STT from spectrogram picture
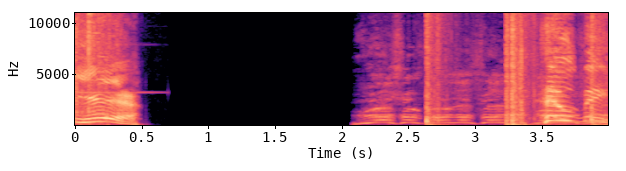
Yeah. Help me!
